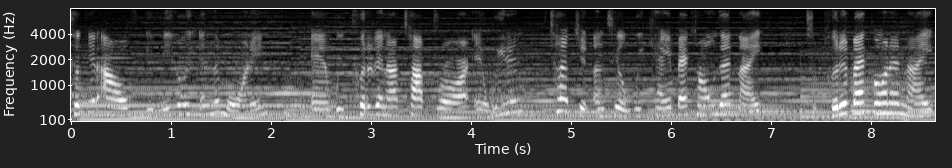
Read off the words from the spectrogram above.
took it off immediately in the morning and we put it in our top drawer and we didn't touch it until we came back home that night to put it back on at night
